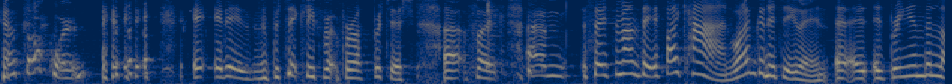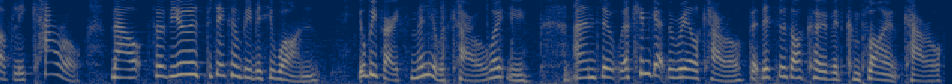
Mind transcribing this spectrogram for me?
That's awkward. it, it, it is, particularly for, for us British uh, folk. Um, so, Samantha, if I can, what I'm going to do in, uh, is bring in the lovely Carol. Now, for viewers, particularly on BBC One, You'll be very familiar with Carol, won't you? And uh, I couldn't get the real Carol, but this was our COVID compliant Carol.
